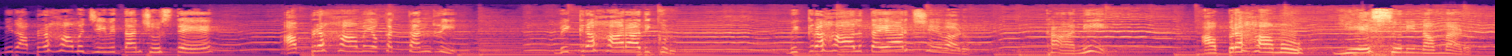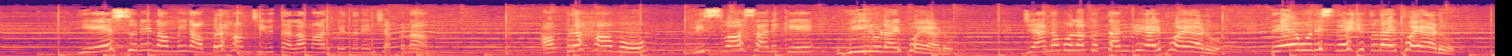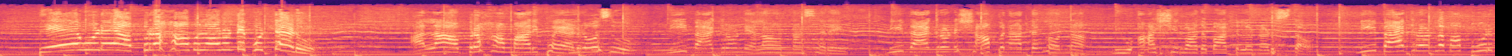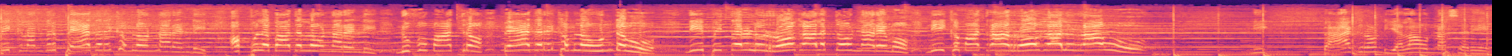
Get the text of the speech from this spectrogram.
మీరు అబ్రహాము జీవితాన్ని చూస్తే అబ్రహాము యొక్క తండ్రి విగ్రహారాధికుడు. విగ్రహాలు తయారు చేయవాడు కానీ అబ్రహాము యేసుని నమ్మాడు. యేసుని నమ్మిన అబ్రహాం జీవితం ఎలా మారిపోయిందో నేను చెప్పనా? అబ్రహాము విశ్వాసానికి వీరుడైపోయాడు. జనములకు తండ్రి అయిపోయాడు. దేవుని స్నేహితుడైపోయాడు. అయిపోయాడు పుట్టాడు. అలా అబ్రహాం మారిపోయాడు. రోజు నీ బ్యాక్గ్రౌండ్ ఎలా ఉన్నా సరే నీ బ్యాక్గ్రౌండ్ శాపనార్థంగా ఉన్నా నీవు ఆశీర్వాద బాటలో నడుస్తావు. నీ బ్యాక్గ్రౌండ్లో మా పూర్వీకులందరూ పేదరికంలో ఉన్నారండి అప్పుల బాధల్లో ఉన్నారండి. నువ్వు మాత్రం పేదరికంలో ఉండవు. నీ పితరులు రోగాలతో ఉన్నారేమో నీకు మాత్రం ఆ రోగాలు రావు. నీ బ్యాక్గ్రౌండ్ ఎలా ఉన్నా సరే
